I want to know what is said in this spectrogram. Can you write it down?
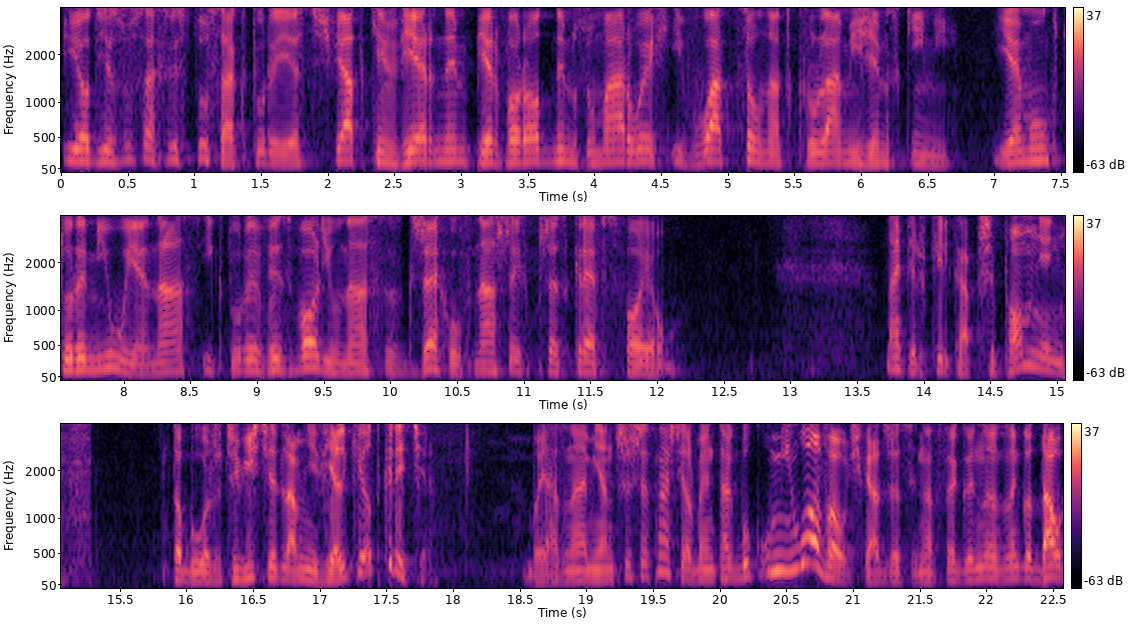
I od Jezusa Chrystusa, który jest świadkiem wiernym, pierworodnym z umarłych i władcą nad królami ziemskimi. Jemu, który miłuje nas i który wyzwolił nas z grzechów naszych przez krew swoją. Najpierw kilka przypomnień. To było rzeczywiście dla mnie wielkie odkrycie. Bo ja znałem Jan 3,16, albowiem tak Bóg umiłował świat, że Syna swego jednorodzonego dał,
